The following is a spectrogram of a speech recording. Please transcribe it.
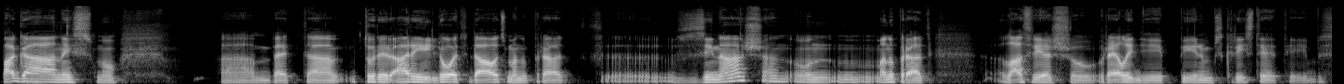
pagānismu, bet tur ir arī ļoti daudz, manuprāt, zināšanu un, manuprāt, latviešu reliģija pirms kristietības.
